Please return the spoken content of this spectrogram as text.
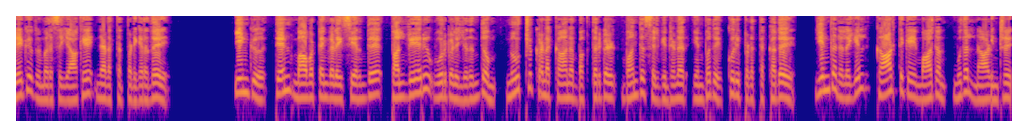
வெகு விமரிசையாக நடத்தப்படுகிறது. இங்கு தென் மாவட்டங்களைச் சேர்ந்த பல்வேறு ஊர்களிலிருந்தும் நூற்றுக்கணக்கான பக்தர்கள் வந்து செல்கின்றனர் என்பது குறிப்பிடத்தக்கது. இந்த நிலையில் கார்த்திகை மாதம் முதல் நாளின்று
